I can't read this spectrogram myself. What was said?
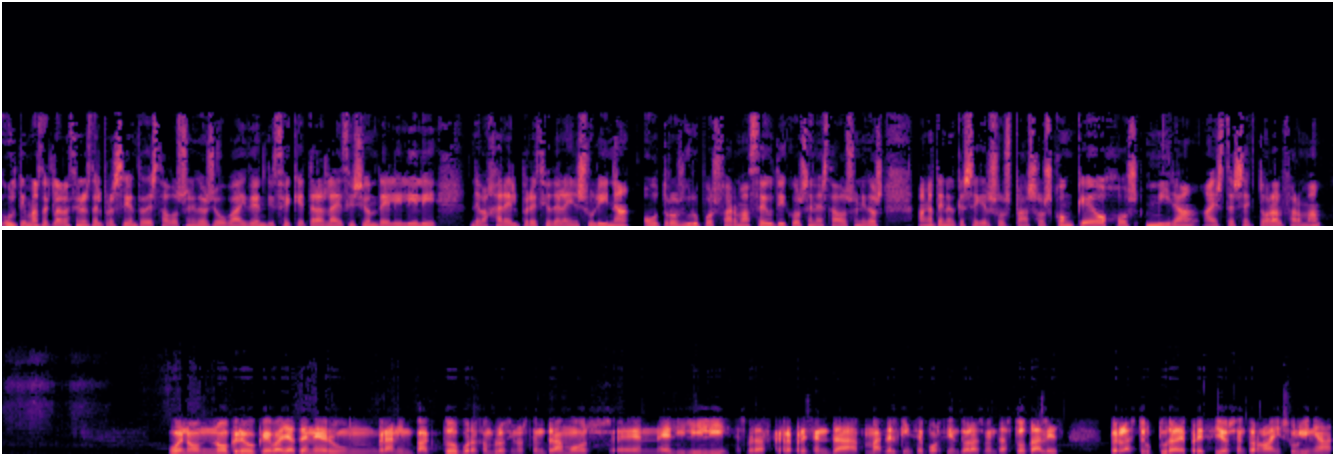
últimas declaraciones del presidente de Estados Unidos, Joe Biden. Dice que tras la decisión de Eli Lilly de bajar el precio de la insulina, otros grupos farmacéuticos en Estados Unidos van a tener que seguir sus pasos. ¿Con qué mira a este sector, al farma? Bueno, no creo que vaya a tener un gran impacto. Por ejemplo, si nos centramos en el Lilly, es verdad que representa más del 15% de las ventas totales, pero la estructura de precios en torno a la insulina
